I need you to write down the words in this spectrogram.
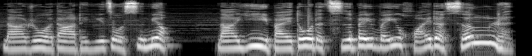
那偌大的一座寺庙，那一百多的慈悲为怀的僧人，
